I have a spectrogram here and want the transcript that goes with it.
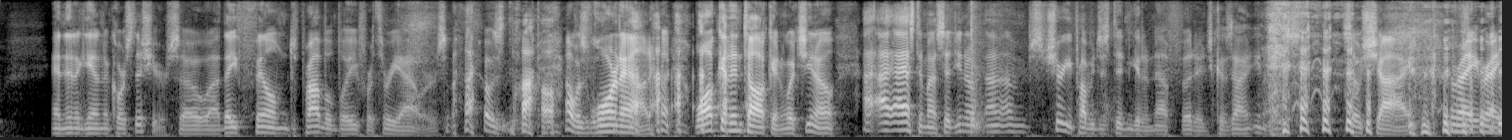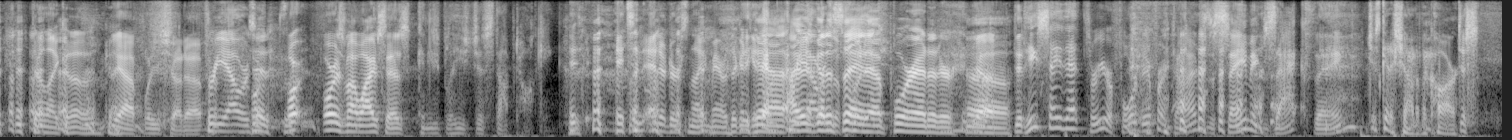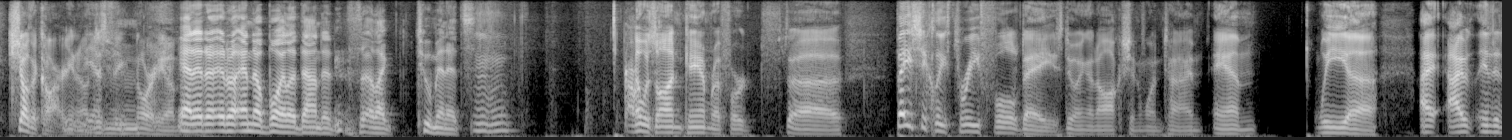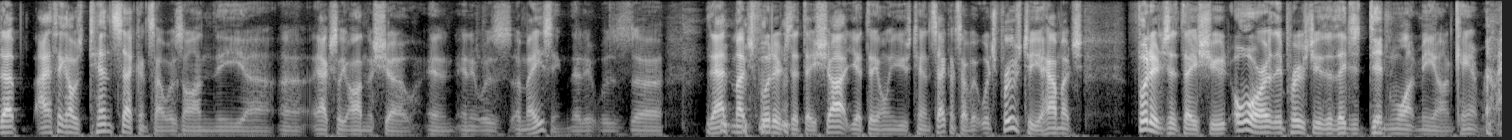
and then again, of course, this year. So uh, they filmed probably for three hours. I was I was worn out, walking and talking. Which you know, I, I asked him. I said, you know, I, I'm sure you probably just didn't get enough footage because I, you know, was so shy. right, right. They're like, oh, okay. yeah, please shut up. Three hours. Of, Or, or as my wife says, can you please just stop talking? It, it's an editor's nightmare. They're going to get Yeah, three I was going to say footage. that poor editor. Yeah. Uh, Did he say that three or four different times? The same exact thing? Just get a shot of the car. Just show the car, you know, just ignore him. yeah, it'll, it'll, and they'll boil it down to uh, like two minutes. I was on camera for uh, basically three full days doing an auction one time, and we. Uh, I, I ended up. I think I was ten seconds. I was on the uh, uh, actually on the show, and, and it was amazing that it was uh, that much footage that they shot, yet they only used ten seconds of it, which proves to you how much footage that they shoot, or it proves to you that they just didn't want me on camera.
